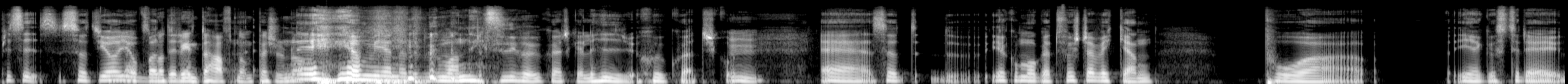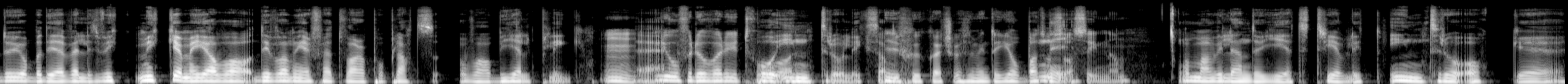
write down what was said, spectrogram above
Precis, så att Det jag som jobbade... att vi inte haft någon personal. Nej, jag menade bemanningssjuksköterska eller hyrsjuksköterskor. Mm. Eh, så att, jag kommer ihåg att första veckan på i augusti, det, då jobbade jag väldigt mycket, men jag var, det var mer för att vara på plats och vara behjälplig Mm. Eh, Jo, för då var det ju två på intro liksom. hyrsjuksköterskor som inte jobbat Nej. hos oss innan. Och man vill ändå ge ett trevligt intro och eh,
